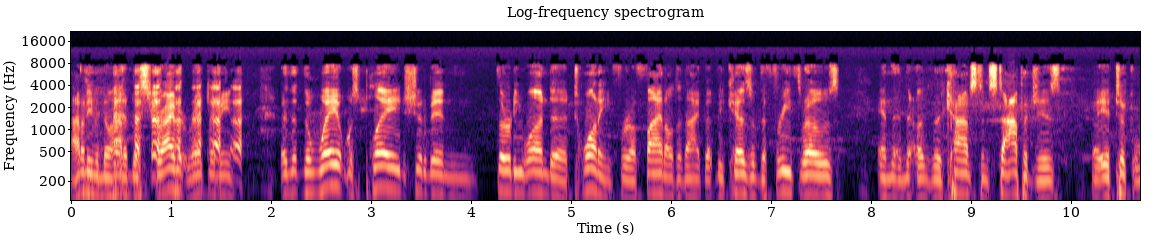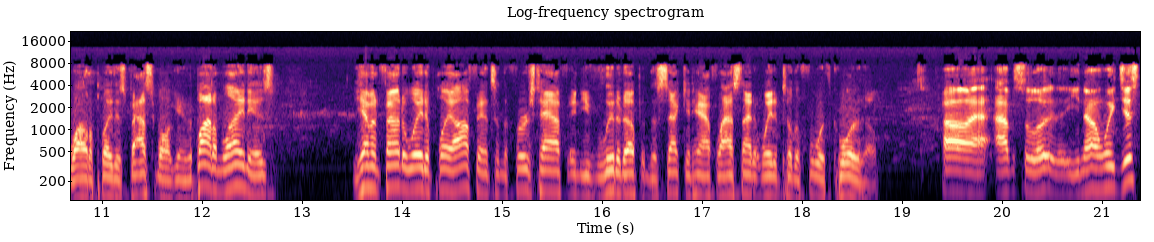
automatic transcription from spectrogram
I don't even know how to describe it, Rick. I mean, the, the way it was played should have been 31 to 20 for a final tonight, but because of the free throws and the, the, the constant stoppages, it took a while to play this basketball game. The bottom line is you haven't found a way to play offense in the first half, and you've lit it up in the second half. Last night it waited until the fourth quarter, though. Oh, absolutely. You know, we just,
